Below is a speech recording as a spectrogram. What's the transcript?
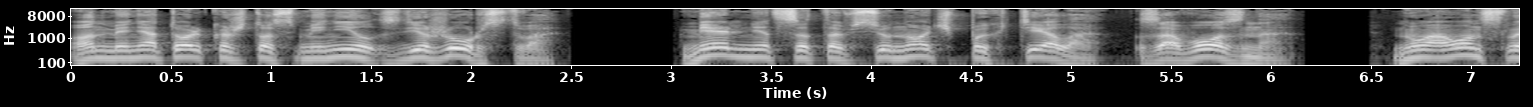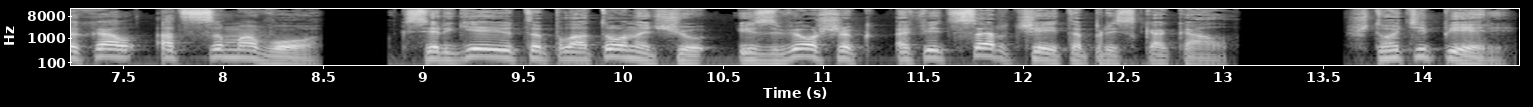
Он меня только что сменил с дежурства. Мельница-то всю ночь пыхтела, завозно. Ну, а он слыхал от самого. К Сергею-то Платонычу из вешек офицер чей-то прискакал. Что теперь?»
